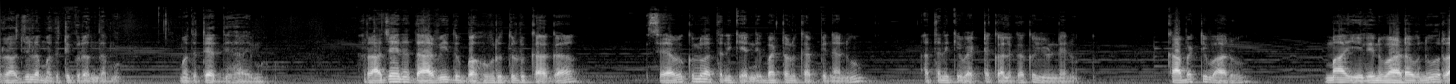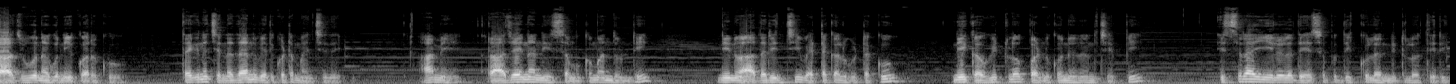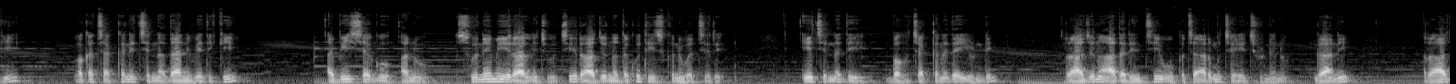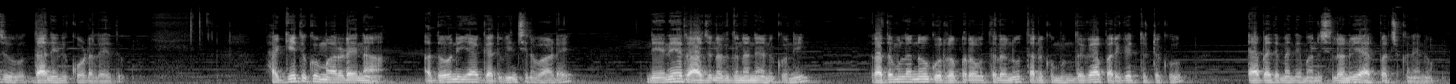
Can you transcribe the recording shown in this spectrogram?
రాజుల మొదటి గ్రంథము మొదటి అధ్యాయము. రాజైన దావీదు బహువృద్ధుడు కాగా సేవకులు అతనికి ఎన్ని బట్టలు కప్పినను అతనికి వెట్ట కలుగకయుండెను కాబట్టి వారు మా ఏలినవాడవును రాజువు నగు నీ కొరకు తగిన చిన్నదాన్ని వెతుకుట మంచిది. ఆమె రాజైన నీ సముఖమందుండి నేను ఆదరించి వెట్ట కలుగుటకు నీ కవిట్లో పండుకొనునని చెప్పి ఇస్రాయేలుల దేశపు దిక్కులన్నిటిలో తిరిగి ఒక చక్కని చిన్నదాన్ని వెతికి అభిషగు అను సునేమీరాల్ని చూచి రాజున్నతకు తీసుకుని వచ్చిరి. ఈ చిన్నది బహు చక్కనిదై ఉండి రాజును ఆదరించి ఉపచారము చేయుచుండెను గాని రాజు దానిని కూడలేదు. హగ్గీతు కుమారుడైన అదోనియా గర్వించిన వాడే నేనే రాజునగుదునని అనుకుని రథములను గుర్రపు రౌతులను తనకు ముందుగా పరిగెత్తుటకు యాభై మంది మనుషులను ఏర్పరచుకునేను.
